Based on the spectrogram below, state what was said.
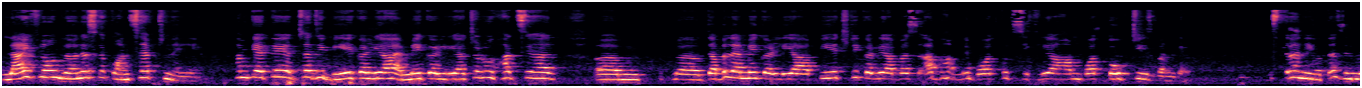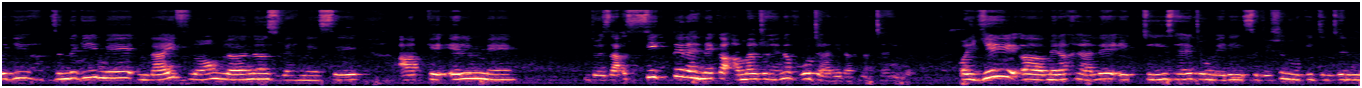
لائف لانگ لرنرس کا کانسیپٹ نہیں ہے۔ ہم کہتے ہیں اچھا جی بی اے کر لیا ایم اے کر لیا، چلو حد سے حد ڈبل ایم اے کر لیا پی ایچ ڈی کر لیا، بس اب ہم نے بہت کچھ سیکھ لیا، ہم بہت توپ چیز بن گئے۔ اس طرح نہیں ہوتا، زندگی زندگی میں لائف لانگ لرنرز رہنے سے آپ کے علم میں جو سیکھتے رہنے کا عمل جو ہے نا وہ جاری رکھنا چاہیے۔ اور یہ میرا خیال ہے ایک چیز ہے جو میری سجیشن ہوگی جن جن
